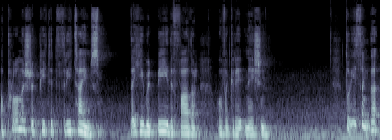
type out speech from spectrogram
a promise repeated three times that he would be the father of a great nation. Don't you think that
